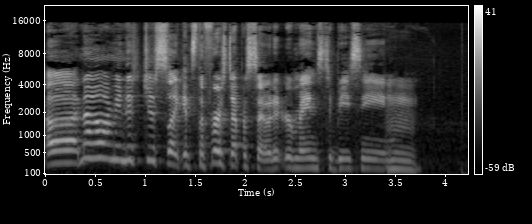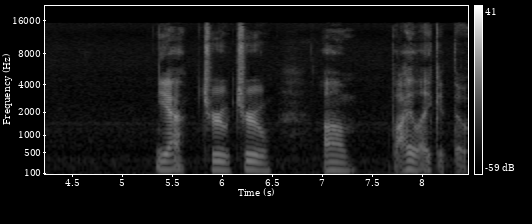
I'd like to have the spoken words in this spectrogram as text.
Uh, no, I mean it's just like it's the first episode. It remains to be seen. Mm. Yeah, true, true. Um, but I like it though.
